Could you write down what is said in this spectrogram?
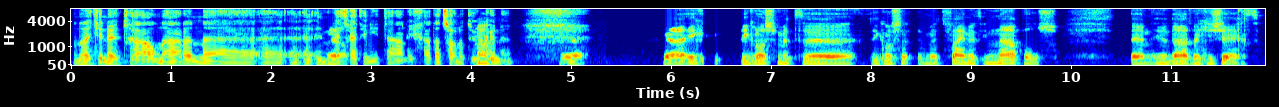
dan dat je neutraal naar een, uh, een, een wedstrijd in Italië gaat. Dat zou natuurlijk ja. kunnen. Ja, ja ik, ik, was met, ik was met Feyenoord in Napels. En inderdaad, wat je zegt.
